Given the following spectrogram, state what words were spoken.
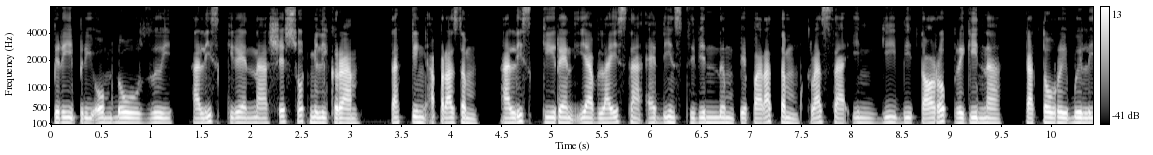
при прием дозы алискирена 600 мг. Таким образом, алискирен является единственным препаратом класса ингибиторов регина, которые были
